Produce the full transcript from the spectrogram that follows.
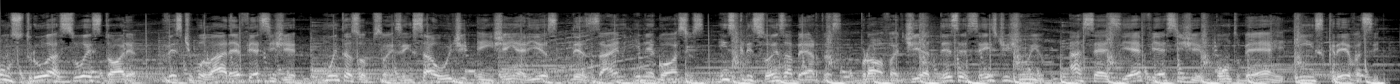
Construa a sua história. Vestibular FSG. Muitas opções em saúde, engenharias, design e negócios. Inscrições abertas. Prova dia 16 de junho. Acesse fsg.br e inscreva-se.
